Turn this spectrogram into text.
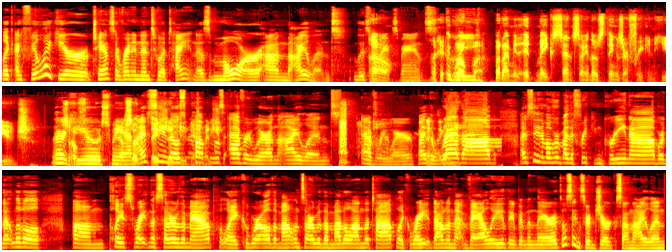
Like I feel like your chance of running into a titan is more on the island, at least from my Oh, experience. okay. Agreed. Well, but, but I mean, it makes sense. I mean, those things are freaking huge. They're So, huge, you know, man. so I've seen those do damage. puppies everywhere on the island, everywhere. By the red ob, I've seen them over by the freaking green ob, or that little um place right in the center of the map, like where all the mountains are with the metal on the top, like right down in that valley. They've been in there. Those things are jerks on the island.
